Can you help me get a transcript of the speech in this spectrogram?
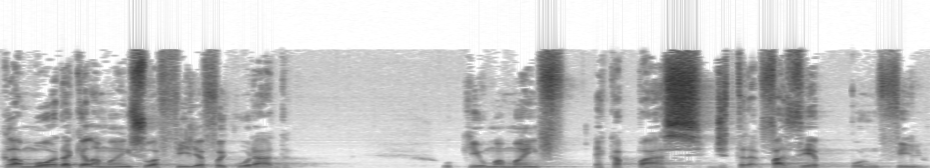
clamor daquela mãe, sua filha foi curada. O que uma mãe é capaz de fazer por um filho.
